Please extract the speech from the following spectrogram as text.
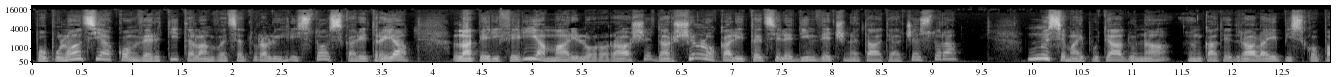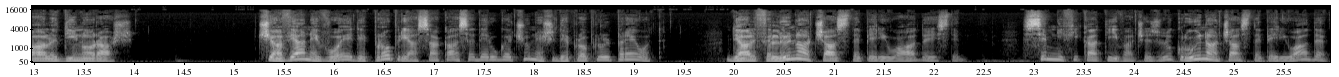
populația convertită la învățătura lui Hristos, care trăia la periferia marilor orașe, dar și în localitățile din vecinătatea acestora, nu se mai putea aduna în catedrala episcopală din oraș, ci avea nevoie de propria sa casă de rugăciune și de propriul preot. De altfel, în această perioadă este semnificativ acest lucru, în această perioadă,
